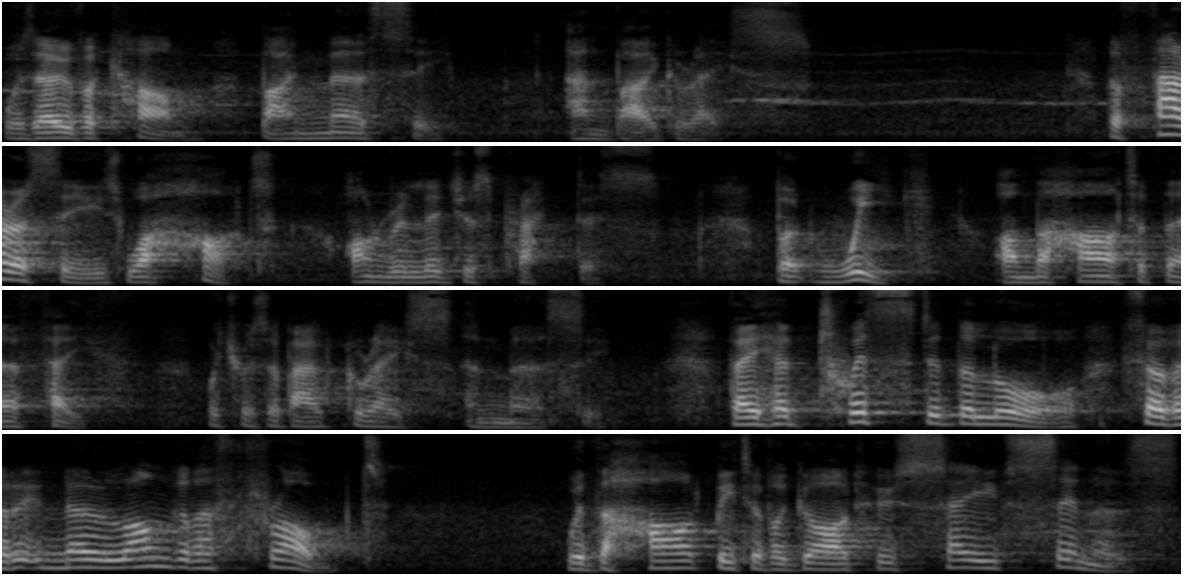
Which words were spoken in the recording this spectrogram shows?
was overcome by mercy and by grace. The Pharisees were hot on religious practice, but weak on the heart of their faith, which was about grace and mercy. They had twisted the law so that it no longer throbbed with the heartbeat of a God who saves sinners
